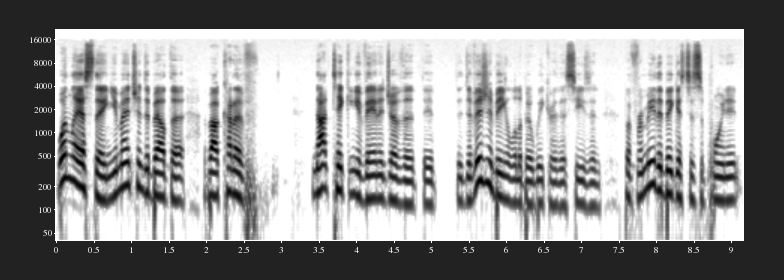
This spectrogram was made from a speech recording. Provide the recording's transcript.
one last thing you mentioned about the about kind of not taking advantage of the, the, the division being a little bit weaker this season. But for me, the biggest disappointment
